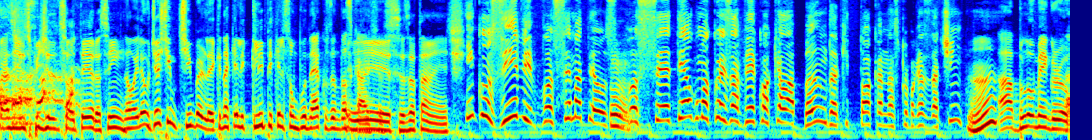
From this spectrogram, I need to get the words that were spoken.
festa de despedida de solteiro, assim. Não, ele é o Justin Timberlake naquele clipe que eles são bonecos dentro das caixas. Isso, exatamente. Inclusive, você, Matheus, Hum. você tem alguma coisa a ver com aquela banda que toca nas propagandas da TIM? Hã? A Blue Man Group.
